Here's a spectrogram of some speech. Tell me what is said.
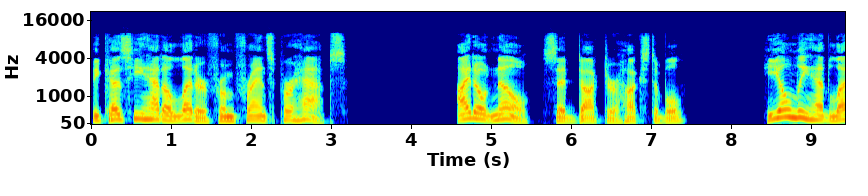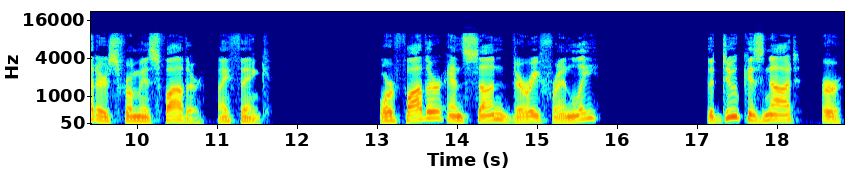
Because he had a letter from France perhaps. I don't know, said Dr. Huxtable. He only had letters from his father, I think. Were father and son very friendly? The Duke is not, er,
